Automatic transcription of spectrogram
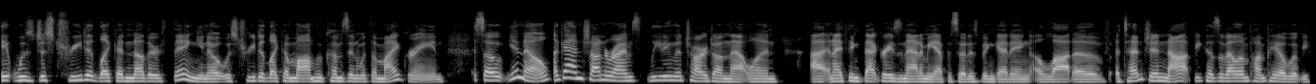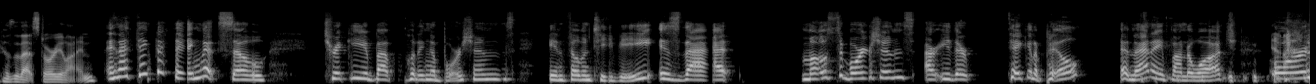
it was just treated like another thing. You know, it was treated like a mom who comes in with a migraine. So, you know, again, Shonda Rhimes leading the charge on that one. Uh, and I think that Grey's Anatomy episode has been getting a lot of attention, not because of Ellen Pompeo, but because of that storyline. And I think the thing that's so tricky about putting abortions in film and TV is that most abortions are either taking a pill and that ain't fun to watch or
